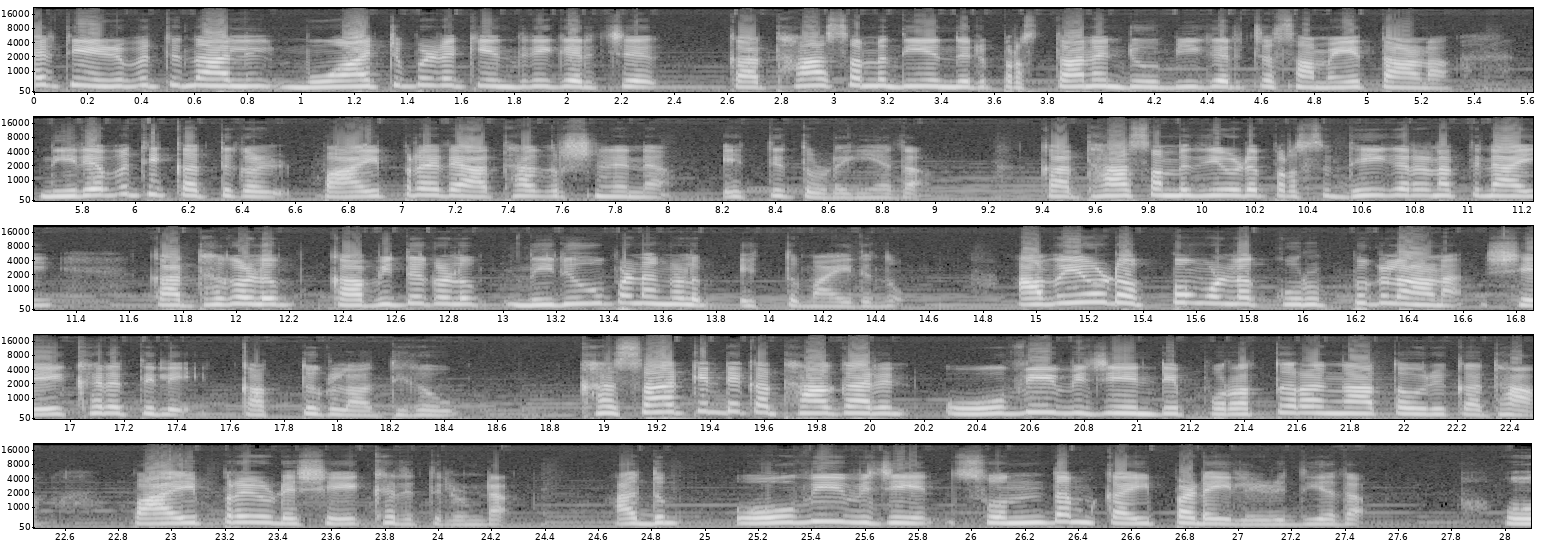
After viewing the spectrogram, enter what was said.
തൊള്ളായിരത്തി എഴുപത്തിനാലിൽ മൂവാറ്റുപുഴ കേന്ദ്രീകരിച്ച് കഥാസമിതി എന്നൊരു പ്രസ്ഥാനം രൂപീകരിച്ച സമയത്താണ് നിരവധി കത്തുകൾ പായിപ്ര രാധാകൃഷ്ണന് എത്തിത്തുടങ്ങിയത്. കഥാസമിതിയുടെ പ്രസിദ്ധീകരണത്തിനായി കഥകളും കവിതകളും നിരൂപണങ്ങളും എത്തുമായിരുന്നു. അവയോടൊപ്പമുള്ള കുറിപ്പുകളാണ് ശേഖരത്തിലെ കത്തുകൾ അധികവും. ഖസാക്കിന്റെ കഥാകാരൻ ഒ വി വിജയന്റെ പുറത്തിറങ്ങാത്ത ഒരു കഥ പായിപ്രയുടെ ശേഖരത്തിലുണ്ട്. അതും ഒ വി വിജയൻ സ്വന്തം കൈപ്പടയിൽ എഴുതിയത്. ഒ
